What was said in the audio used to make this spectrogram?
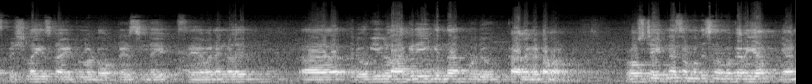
സ്പെഷ്യലൈസ്ഡ് ആയിട്ടുള്ള ഡോക്ടേഴ്സിന്റെ സേവനങ്ങൾ രോഗികൾ ആഗ്രഹിക്കുന്ന ഒരു കാലഘട്ടമാണ്. പ്രോസ്റ്റേറ്റിനെ സംബന്ധിച്ച് നമുക്കറിയാം. ഞാൻ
